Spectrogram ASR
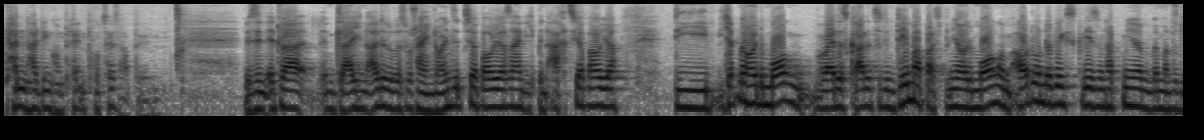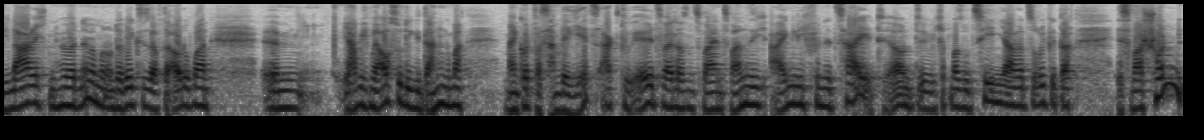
kann halt den kompletten Prozess abbilden. Wir sind etwa im gleichen Alter, du wirst wahrscheinlich 79er Baujahr sein, ich bin 80er Baujahr die, ich habe mir heute Morgen, weil das gerade zu dem Thema passt, bin ja heute Morgen dem Auto unterwegs gewesen und habe mir, wenn man so die Nachrichten hört, ne, wenn man unterwegs ist auf der Autobahn, ähm, ja, habe ich mir auch so die Gedanken gemacht, mein Gott, was haben wir jetzt aktuell 2022 eigentlich für eine Zeit? Ja, und ich habe mal so zehn Jahre zurückgedacht, es war schon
